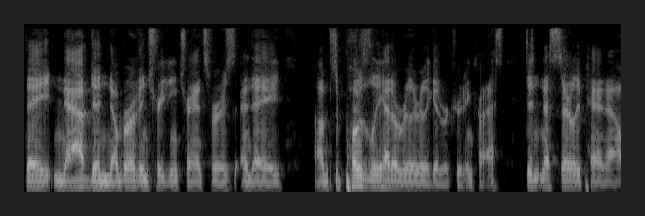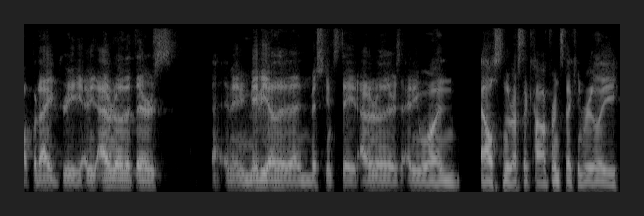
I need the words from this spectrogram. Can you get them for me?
They nabbed a number of intriguing transfers, and they um, supposedly had a really really good recruiting class. Didn't necessarily pan out, but I agree. I mean, I don't know that there's, I mean, maybe other than Michigan State, I don't know there's anyone else in the rest of the conference that can really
